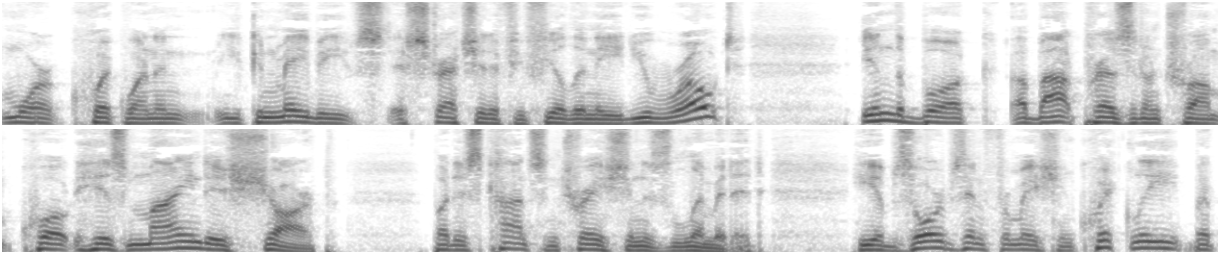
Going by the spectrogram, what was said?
more quick one, and you can maybe stretch it if you feel the need. You wrote in the book about President Trump, quote, his mind is sharp, but his concentration is limited. He absorbs information quickly, but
